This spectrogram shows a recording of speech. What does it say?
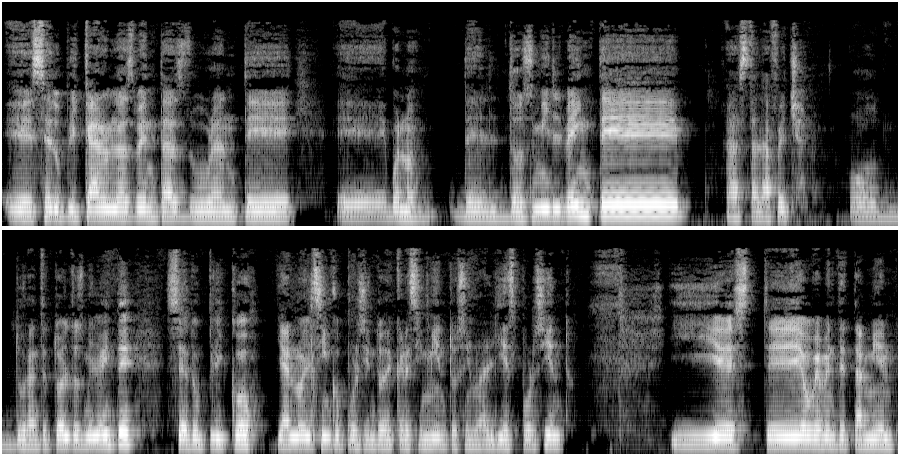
eh, se duplicaron las ventas durante, eh, bueno, del 2020 hasta la fecha durante todo el 2020 se duplicó ya no el 5% de crecimiento sino al 10% y este obviamente también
